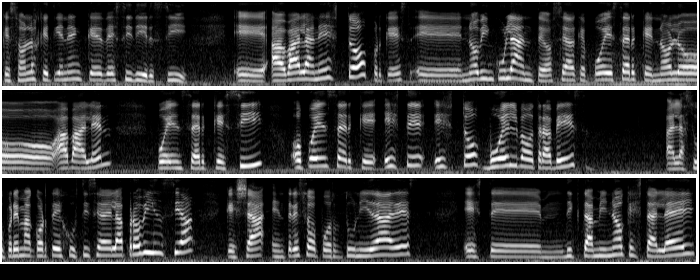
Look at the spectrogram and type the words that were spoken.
que son los que tienen que decidir si eh, avalan esto, porque es eh, no vinculante, o sea que puede ser que no lo avalen, pueden ser que sí, o pueden ser que este, esto vuelva otra vez a la Suprema Corte de Justicia de la provincia, que ya en tres oportunidades este, dictaminó que esta ley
